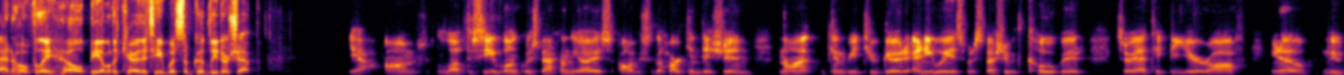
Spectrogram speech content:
and hopefully he'll be able to carry the team with some good leadership. Yeah, um, love to see Lundqvist back on the ice. Obviously, the heart condition not gonna be too good, anyways. But especially with COVID, so he had to take the year off. You know, New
